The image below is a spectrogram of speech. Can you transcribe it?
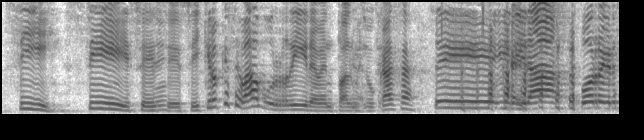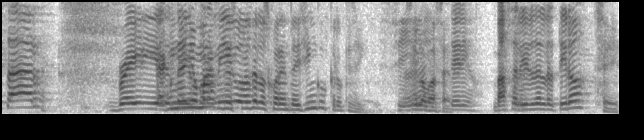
Sí, sí, sí, sí, sí. Creo que se va a aburrir en eventualmente. su casa? Sí, y dirá, ¿puedo regresar? Brady Un año más amigo. después de los 45, creo que sí. Sí, lo va a ¿En hacer. serio? ¿Va a salir del retiro? Sí.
